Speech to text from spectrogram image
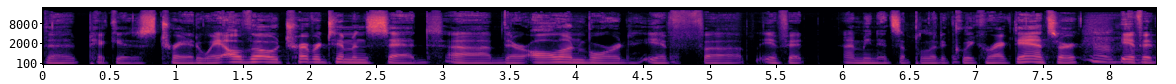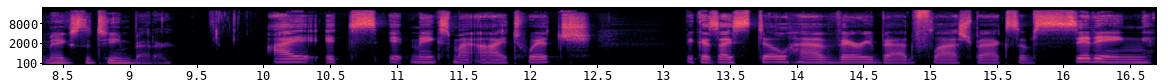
the pick is traded away. Although Trevor Timmins said uh, they're all on board if uh, if it I mean, it's a politically correct answer mm-hmm. if it makes the team better. I it's it makes my eye twitch because I still have very bad flashbacks of sitting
